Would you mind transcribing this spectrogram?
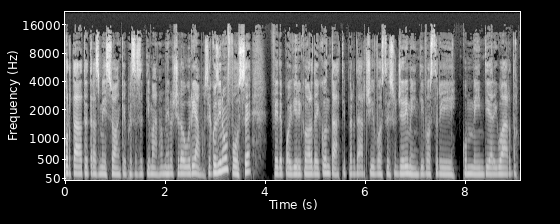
portato e trasmesso anche questa settimana, almeno ce lo auguriamo. Se così non fosse, Fede poi vi ricorda i contatti per darci i vostri suggerimenti, i vostri commenti a riguardo.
